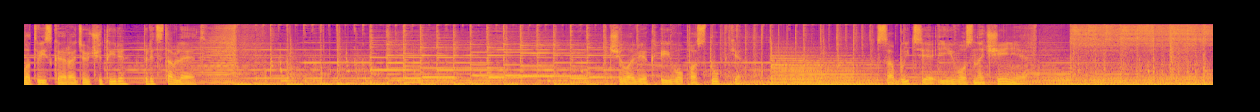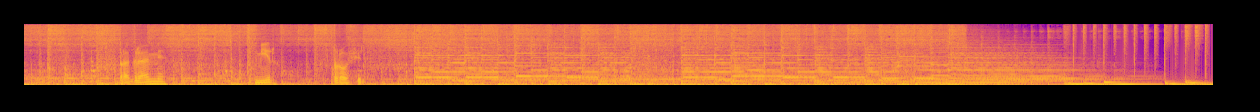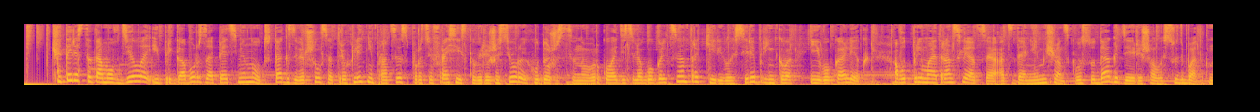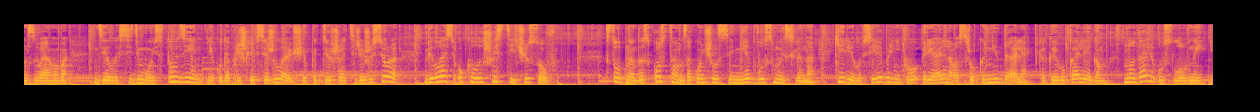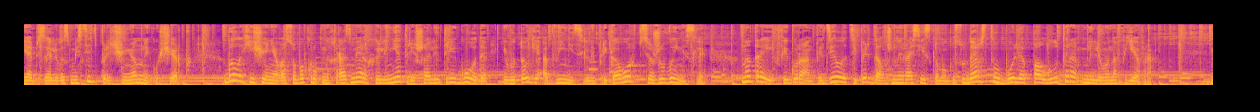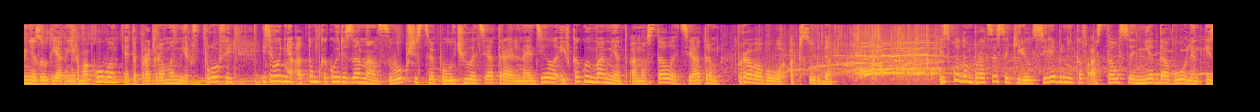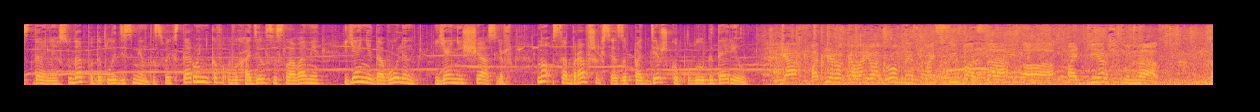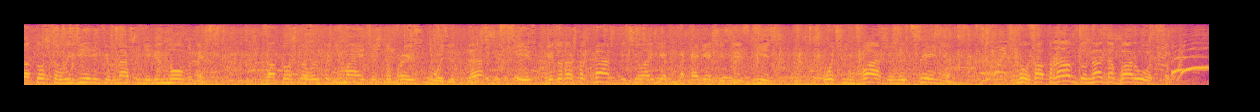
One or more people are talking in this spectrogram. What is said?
Латвийское радио 4 представляет. Человек и его поступки. События и его значения. В программе «Мир в профиль» 400 томов дела и приговор за пять минут. Так завершился трехлетний процесс против российского режиссера и художественного руководителя Гоголь-центра Кирилла Серебренникова и его коллег. А вот прямая трансляция от здания Мещанского суда, где решалась судьба так называемого дела седьмой студии и куда пришли все желающие поддержать режиссера, велась около шести часов. Суд над искусством закончился недвусмысленно. Кириллу Серебренникову реального срока не дали, как и его коллегам, но дали условный и обязали возместить причиненный ущерб. Было хищение в особо крупных размерах или нет, решали три года, и в итоге обвинительный приговор все же вынесли. На троих фигуранты дела теперь должны российскому государству более полутора миллионов евро. Меня зовут Яна Ермакова, это программа «Мир в профиль», и сегодня о том, какой резонанс в обществе получило театральное дело и в какой момент оно стало театром правового абсурда. Исходом процесса Кирилл Серебренников остался недоволен. Из здания суда под аплодисменты своих сторонников выходил со словами «Я недоволен, я несчастлив», но собравшихся за поддержку поблагодарил. Я, во-первых, говорю огромное спасибо за э, поддержку нас за то, что вы верите в нашу невиновность, за то, что вы понимаете, что происходит, да? И ввиду того, что каждый человек, находящийся здесь, очень важен и ценен, ну, за правду надо бороться.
